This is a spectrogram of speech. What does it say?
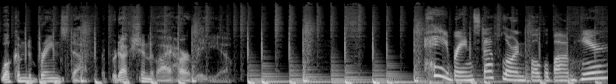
Welcome to Brainstuff, a production of iHeartRadio. Hey, Brainstuff, Lauren Vogelbaum here.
